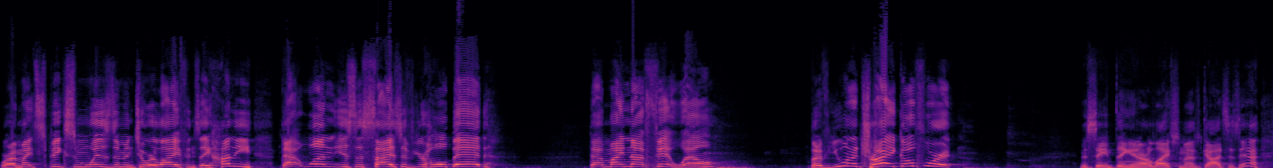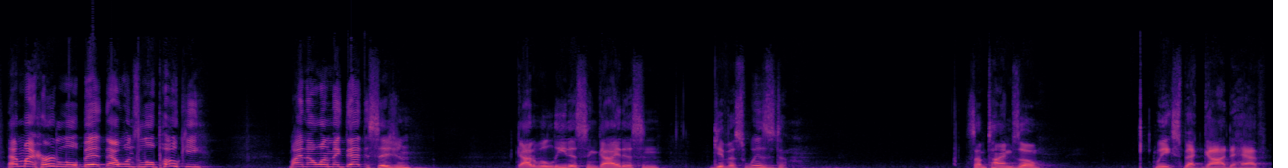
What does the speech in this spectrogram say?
where I might speak some wisdom into her life and say, honey, that one is the size of your whole bed. That might not fit well. But if you want to try it, go for it. The same thing in our life. Sometimes God says, yeah, that might hurt a little bit. That one's a little pokey. Might not want to make that decision. God will lead us and guide us and give us wisdom. Sometimes, though, we expect God to have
